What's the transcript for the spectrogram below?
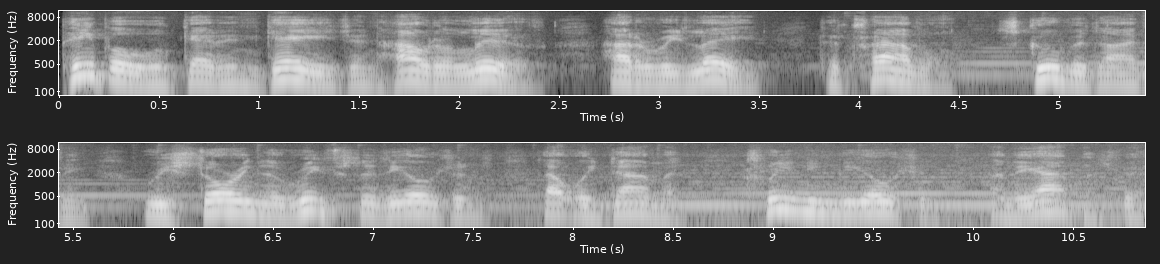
People will get engaged in how to live, how to relate, to travel, scuba diving, restoring the reefs of the oceans that we damaged, cleaning the ocean and the atmosphere.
